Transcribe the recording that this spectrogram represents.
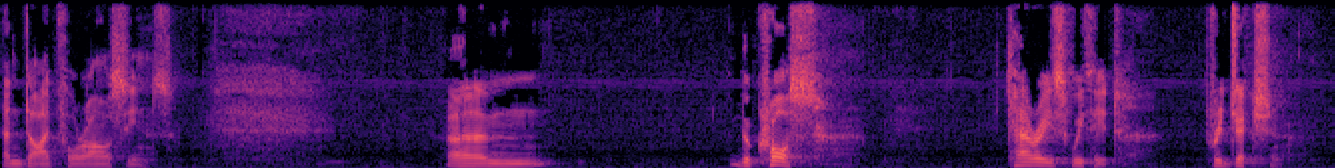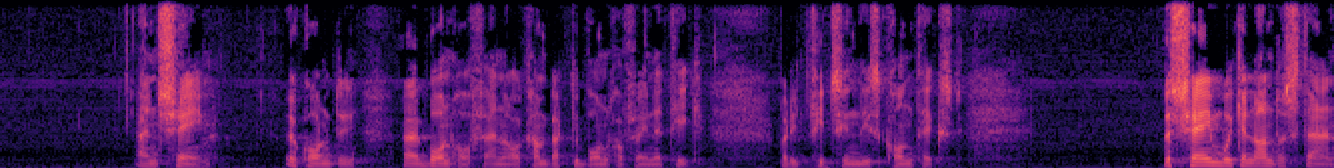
and died for our sins. Um, the cross carries with it rejection and shame, according to uh, Bonhoeffer, and I'll come back to Bonhoeffer in a tick, but it fits in this context. The shame we can understand.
